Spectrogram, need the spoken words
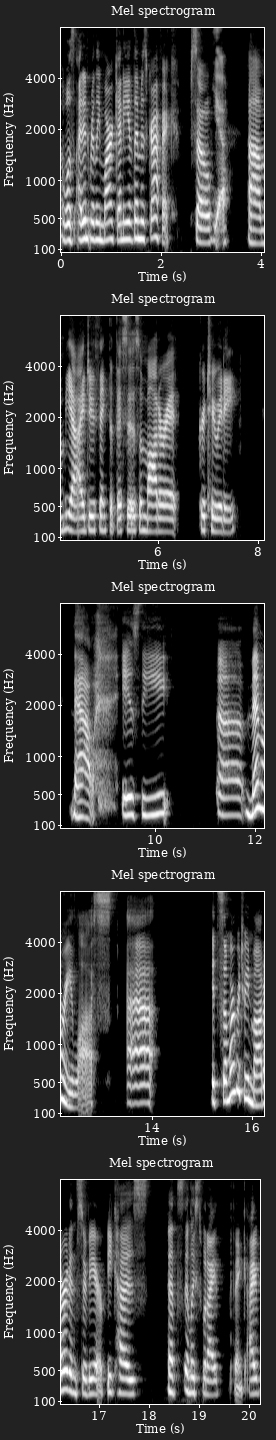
I was I didn't really mark any of them as graphic, so yeah um, yeah, I do think that this is a moderate gratuity. Now, is the uh, memory loss? Uh, it's somewhere between moderate and severe because that's at least what I think. I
